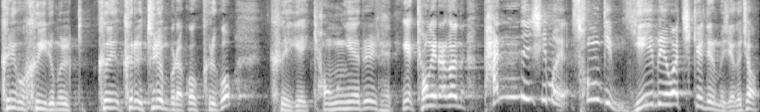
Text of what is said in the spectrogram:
그리고 그 이름을 그 그를 두려움 부라고 그리고 그에게 경외를 해. 그러니까 경외라는 건 반드시 뭐야? 성김, 예배와 직결되는 거죠. 그렇죠?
